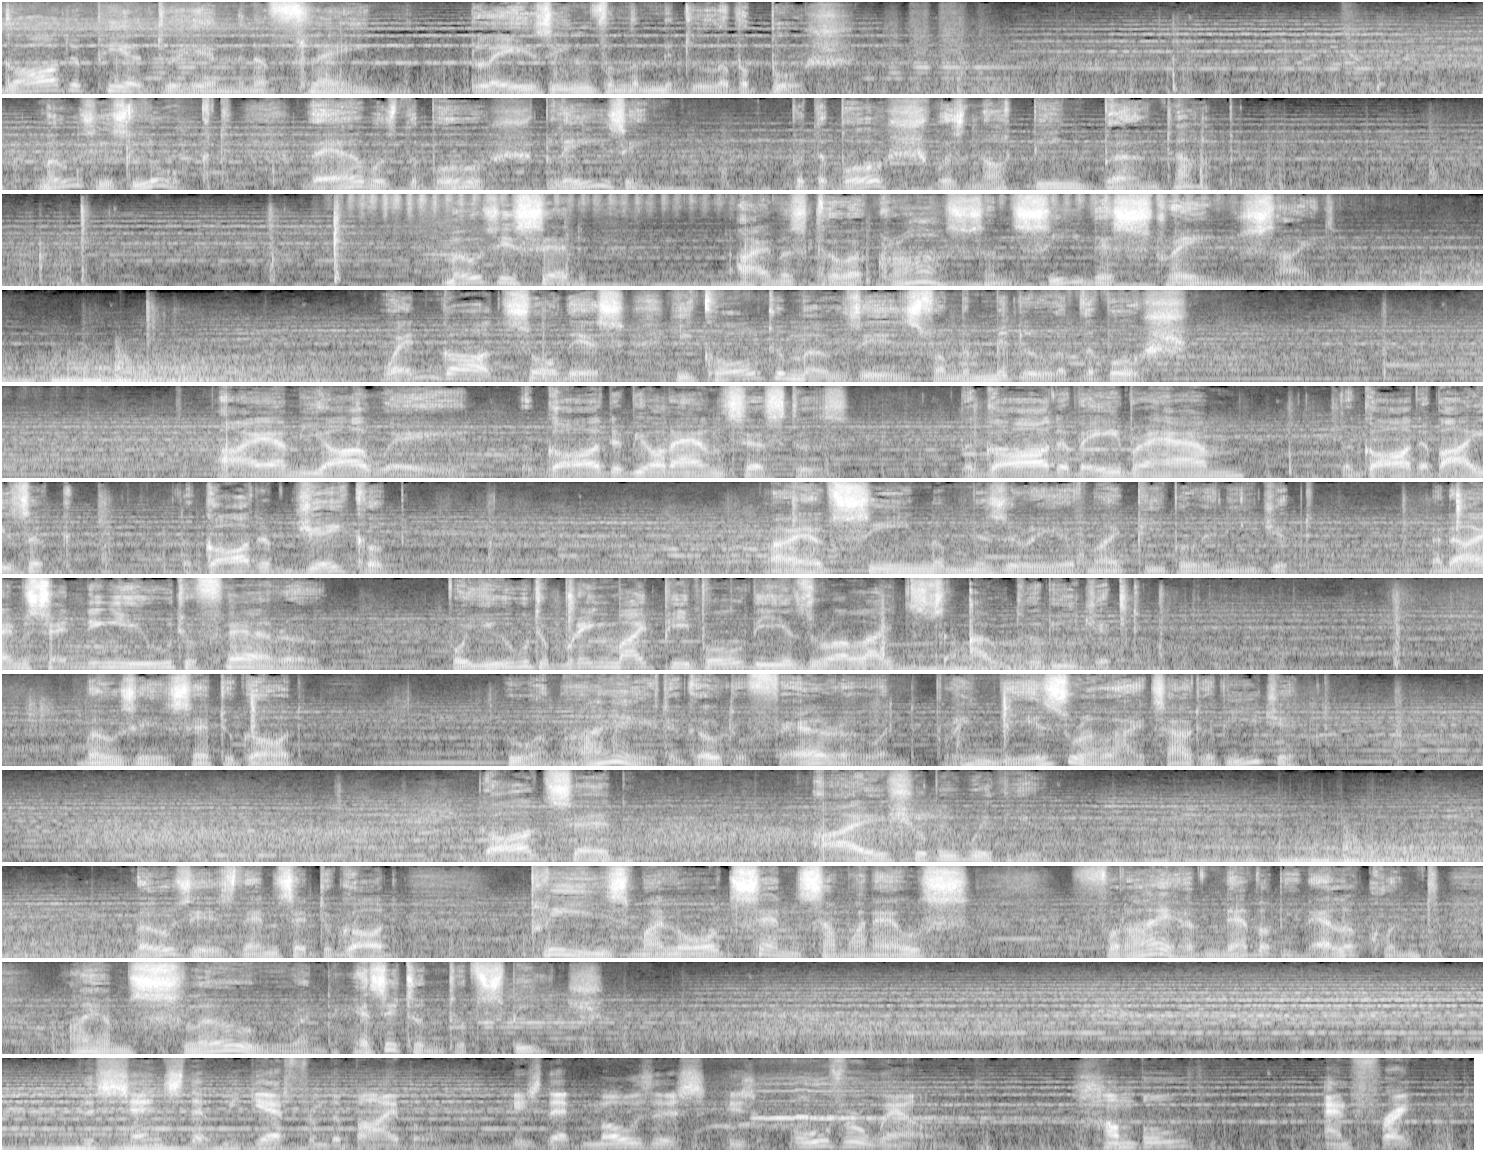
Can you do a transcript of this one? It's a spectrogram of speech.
God appeared to him in a flame blazing from the middle of a bush. Moses looked. There was the bush blazing, but the bush was not being burnt up. Moses said, I must go across and see this strange sight. When God saw this, he called to Moses from the middle of the bush. I am Yahweh, the God of your ancestors, the God of Abraham, the God of Isaac, the God of Jacob. I have seen the misery of my people in Egypt, and I am sending you to Pharaoh, for you to bring my people, the Israelites, out of Egypt. Moses said to God, Who am I to go to Pharaoh and bring the Israelites out of Egypt? God said, I shall be with you. Moses then said to God, Please, my Lord, send someone else, for I have never been eloquent. I am slow and hesitant of speech. The sense that we get from the Bible is that Moses is overwhelmed, humbled, and frightened.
